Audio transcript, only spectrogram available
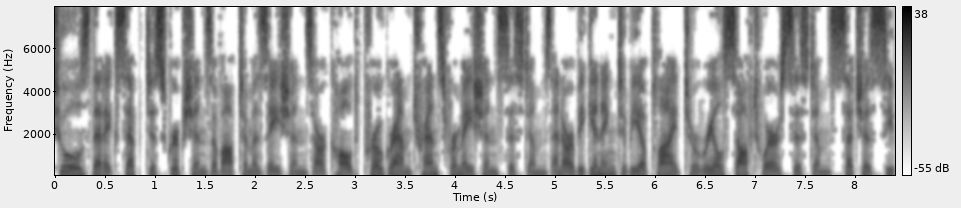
Tools that accept descriptions of optimizations are called program transformation systems and are beginning to be applied to real software systems such as C++.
